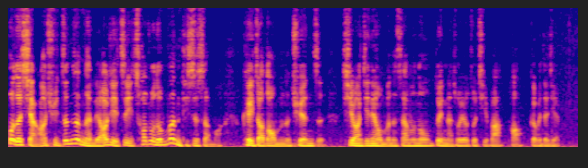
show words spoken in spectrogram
或者想要去真正的了解自己操作的问题是什么，可以找到我们的圈子。希望今天我们的三分钟对你来说有所启发。好，各位再见。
